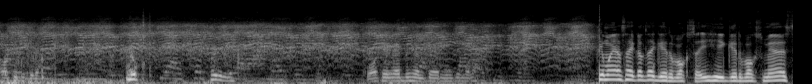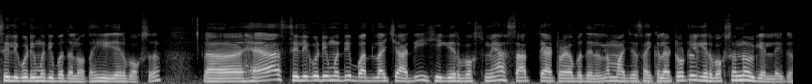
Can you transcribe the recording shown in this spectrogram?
कॉफी तिकडे हो माझ्या सायकलचा गेअरबॉक्स आहे. ही गेअरबॉक्स मी सिलिगुडीमध्ये बदलला होता. ही गेअरबॉक्स ह्या सिलिगुडीमध्ये बदलायच्या आधी ही गेअरबॉक्स मी सात ते आठ वेळा बदललेला. माझ्या सायकलला टोटल गेअरबॉक्स नऊ गेलेला इथं.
